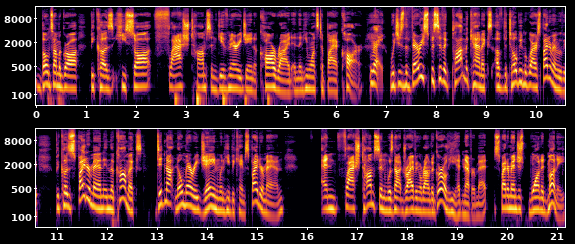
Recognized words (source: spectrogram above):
Bonesaw McGraw because he saw Flash Thompson give Mary Jane a car ride and then he wants to buy a car Right. which is the very specific plot mechanics of the Tobey Maguire Spider-Man movie because Spider-Man in the comics did not know Mary Jane when he became Spider-Man and Flash Thompson was not driving around a girl he had never met. Spider Man just wanted money,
